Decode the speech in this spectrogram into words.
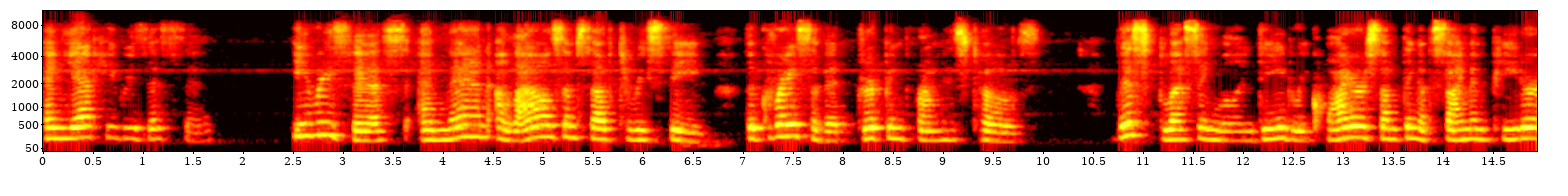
And yet he resists it. He resists and then allows himself to receive the grace of it dripping from his toes. This blessing will indeed require something of Simon Peter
